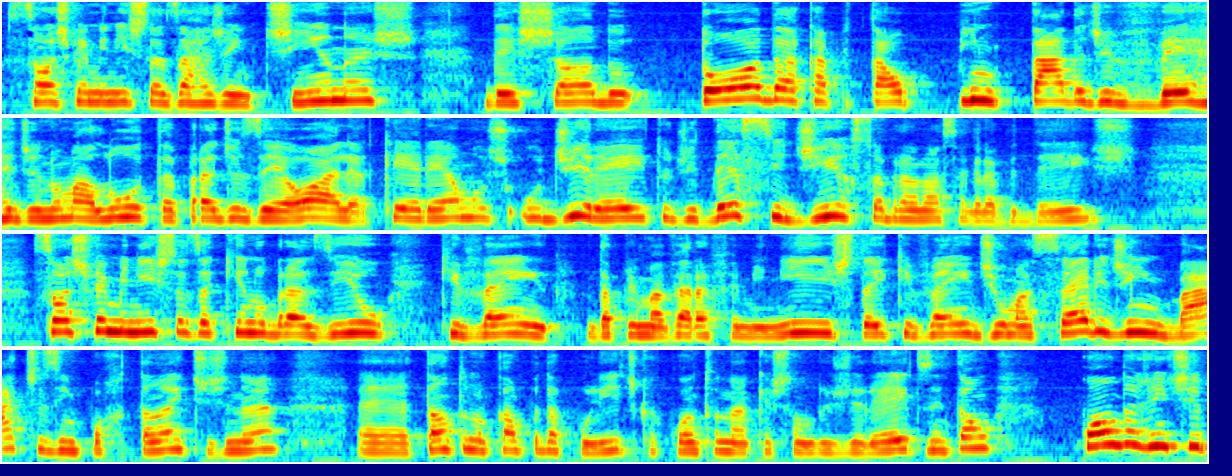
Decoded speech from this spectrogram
São as feministas argentinas deixando toda a capital pintada de verde numa luta para dizer: olha, queremos o direito de decidir sobre a nossa gravidez. São as feministas aqui no Brasil que vêm da primavera feminista e que vêm de uma série de embates importantes, né? É, tanto no campo da política quanto na questão dos direitos. Então, quando a gente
